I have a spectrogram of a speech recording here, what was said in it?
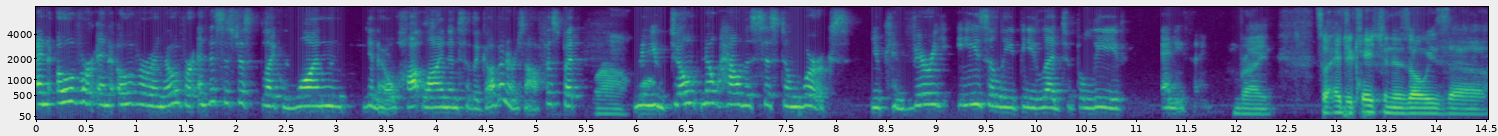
and over and over and over, and this is just like one, you know, hotline into the governor's office, but Wow. when you don't know how the system works, you can very easily be led to believe anything. Right. So education is always uh,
